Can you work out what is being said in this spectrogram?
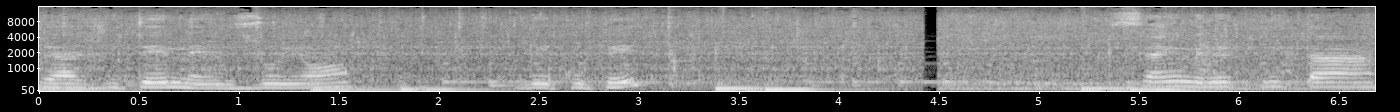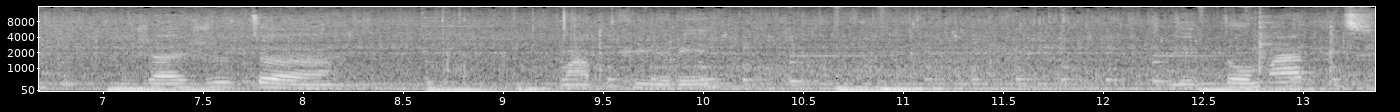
J'ai ajouté mes oignons découpés. Cinq minutes plus tard, j'ajoute ma purée de tomates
